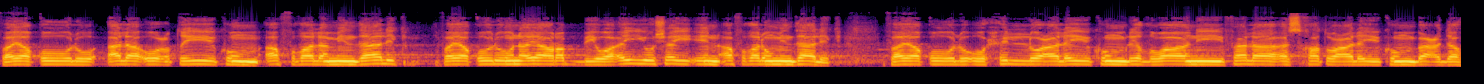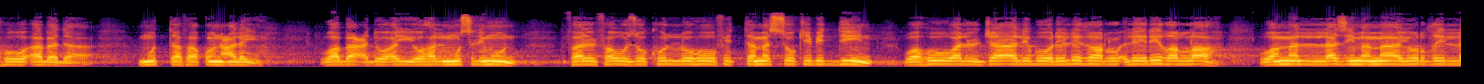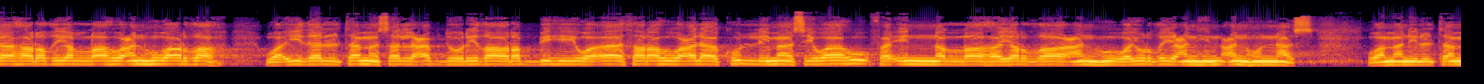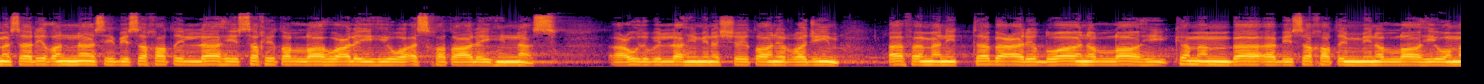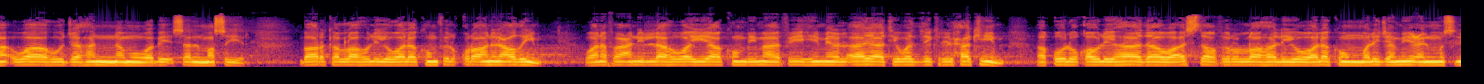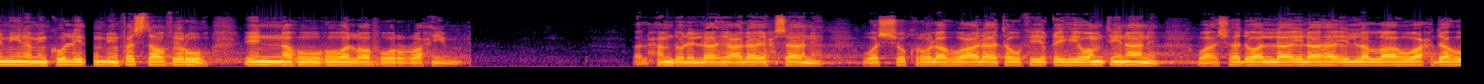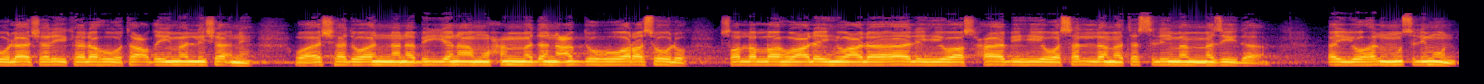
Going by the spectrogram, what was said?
فيقول ألا أعطيكم أفضل من ذلك؟ فيقولون يا رب وأي شيء أفضل من ذلك؟ فيقول أحل عليكم رضواني فلا أسخط عليكم بعده أبدا. متفق عليه. وبعد أيها المسلمون فالفوز كله في التمسك بالدين وهو الجالب لرضا الله ومن لزم ما يرضي الله رضي الله عنه وأرضاه وإذا التمس العبد رضا ربه وآثره على كل ما سواه فإن الله يرضى عنه ويرضي عنه, عنه الناس. ومن التمس رضا الناس بسخط الله سخط الله عليه وأسخط عليه الناس. أعوذ بالله من الشيطان الرجيم. أفمن اتبع رضوان الله كمن باء بسخط من الله ومأواه جهنم وبئس المصير. بارك الله لي ولكم في القرآن العظيم. ونفعني الله وإياكم بما فيه من الآيات والذكر الحكيم. أقول قولي هذا وأستغفر الله لي ولكم ولجميع المسلمين من كل ذنب فاستغفروه إنه هو الغفور الرحيم. الحمد لله على إحسانه والشكر له على توفيقه وامتنانه وأشهد أن لا إله إلا الله وحده لا شريك له تعظيما لشأنه وأشهد أن نبينا محمدا عبده ورسوله صلى الله عليه وعلى آله وأصحابه وسلم تسليما مزيدا. أيها المسلمون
